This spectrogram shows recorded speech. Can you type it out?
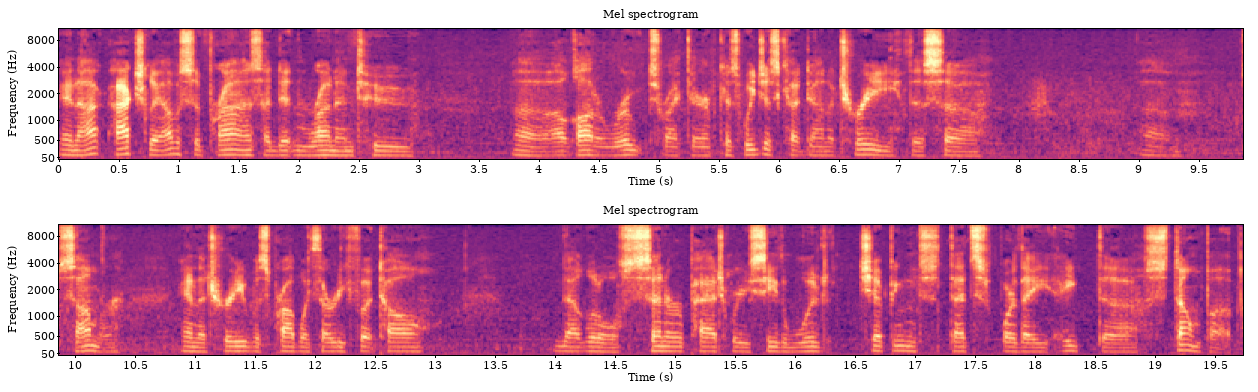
And I actually I was surprised I didn't run into uh, a lot of roots right there because we just cut down a tree this uh, um, summer and the tree was probably 30 foot tall. That little center patch where you see the wood chippings, that's where they ate the stump up.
